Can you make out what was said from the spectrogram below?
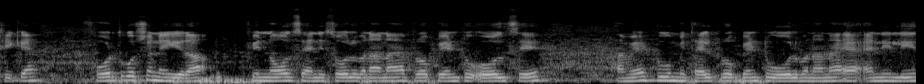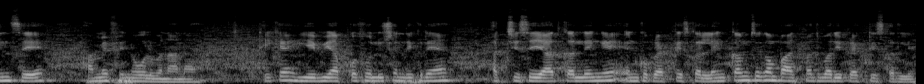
ठीक है? फोर्थ क्वेश्चन है ये रहा। फिनोल से एनिसोल बनाना है। प्रोपेन टू ओल से हमें टू मिथाइल प्रोपेन टू ओल बनाना है। या एनिलीन से हमें फिनोल बनाना है। ठीक है? ये भी आपको सॉल्यूशन दिख रहे हैं। अच्छे से याद कर लेंगे। इनको प्रैक्टिस कर लेंगे। कम से कम पाँच पाँच बारी प्रैक्टिस कर लें।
